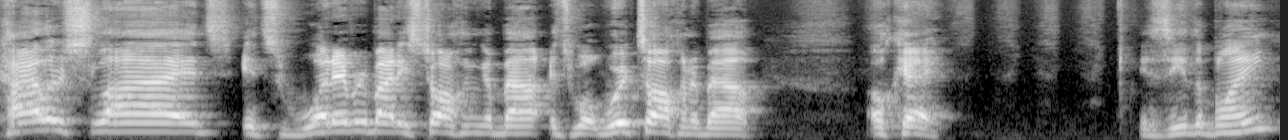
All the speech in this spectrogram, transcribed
Kyler slides. It's what everybody's talking about. It's what we're talking about. Okay, is he the blame?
